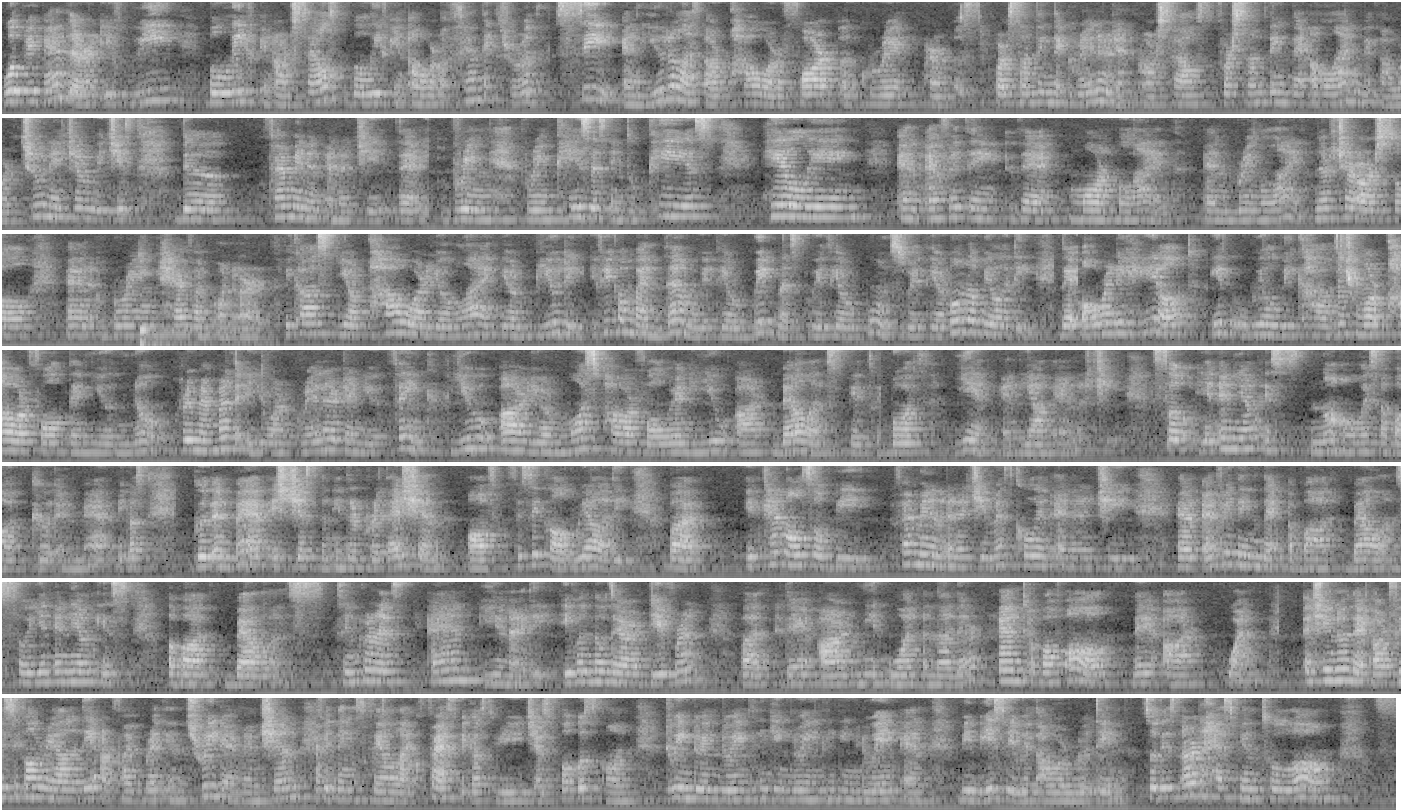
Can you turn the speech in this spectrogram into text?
would be better if we believe in ourselves, believe in our authentic truth, see and utilize our power for a great purpose, for something that greater than ourselves, for something that align with our true nature, which is the feminine energy that bring bring pieces into peace, healing, and everything that more light and bring light, nurture our soul, and bring heaven on earth. Because your power, your light, your beauty, if you combine them with your weakness, with your wounds, with your vulnerability, they already healed, it will become much more powerful than you know. Remember that you are greater than you think. You are your most powerful when you are balanced between both yin and yang energy. So yin and yang is not always about good and bad because good and bad is just an interpretation of physical reality, but it can also be feminine energy, masculine energy, and everything that about balance. So yin and yang is about balance, synchronous and unity. Even though they are different, but they are need one another, and above all, they are one. As you know that our physical reality are vibrate in three dimension, everything feel like fast because we just focus on doing, doing, doing, thinking, doing, thinking, doing, and be busy with our routine. So this earth has been too long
